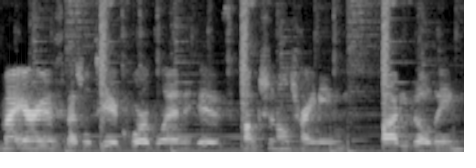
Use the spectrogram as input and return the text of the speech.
My area of specialty at Core Blend is functional training, bodybuilding,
